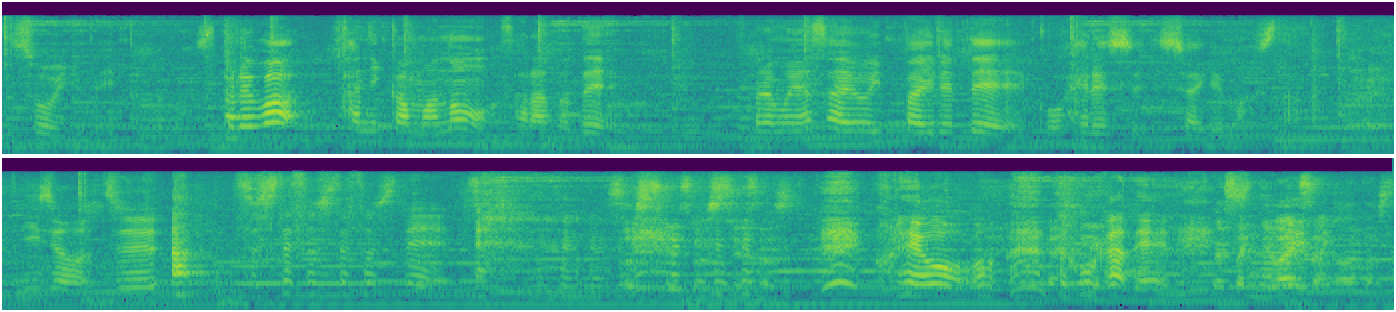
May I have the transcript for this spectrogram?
ー醤油で炒めました。これはカニカマのサラダでこれも野菜をいっぱい入れてこうヘルシーに仕上げました。以上10あそしてそしてそして そしてそしてそして。これをどこかで。さっき Y さんが渡し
